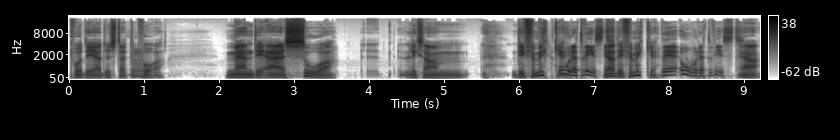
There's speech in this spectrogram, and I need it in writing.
på det du stöter Mm. på. Men det är så, liksom, det är för mycket. Orättvist. Ja, det är för mycket. Det är orättvist. Ja,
